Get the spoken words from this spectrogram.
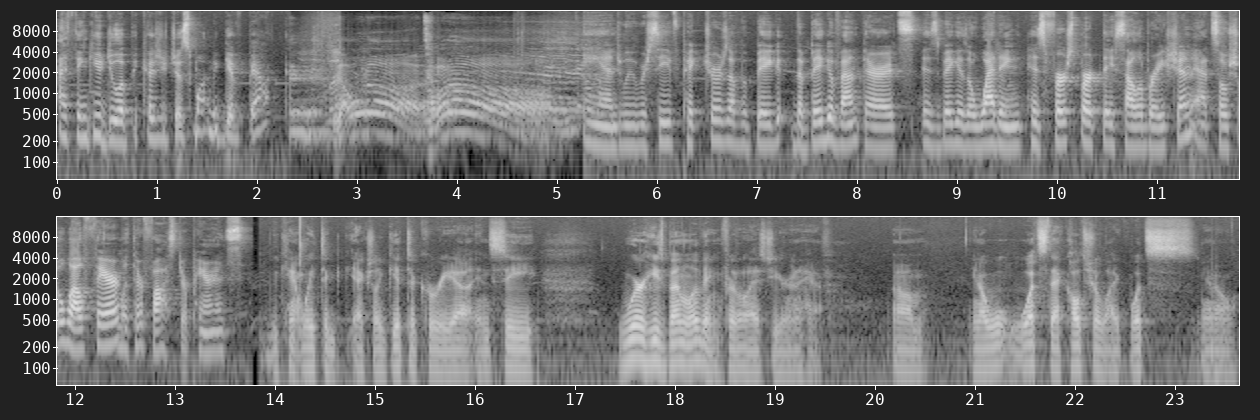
I think you do it because you just want to give back. And we received pictures of a big, the big event there. It's as big as a wedding. His first birthday celebration at social welfare with her foster parents. We can't wait to actually get to Korea and see where he's been living for the last year and a half. Um, you know, what's that culture like? What's, you know,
